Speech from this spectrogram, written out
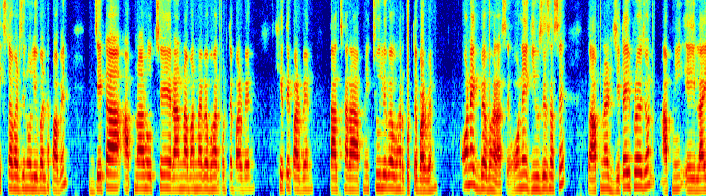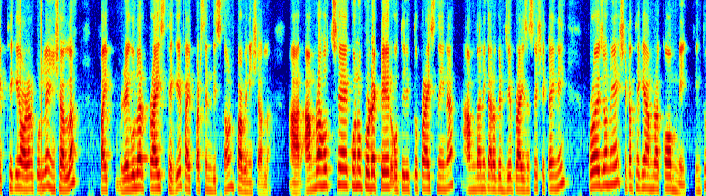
এক্সট্রা ভার্জিন অলিভ অয়েলটা পাবেন, যেটা আপনার হচ্ছে রান্না বান্নায় ব্যবহার করতে পারবেন, খেতে পারবেন, তাছাড়া আপনি চুলে ব্যবহার করতে পারবেন। অনেক ব্যবহার আছে, অনেক ইউজেস আছে। তো আপনার যেটাই প্রয়োজন, আপনি এই লাইভ থেকে অর্ডার করলে ইনশাল্লাহ ফাইভ রেগুলার প্রাইস থেকে ফাইভ পার্সেন্ট ডিসকাউন্ট পাবেন ইনশাল্লাহ আর আমরা হচ্ছে কোনো প্রোডাক্টের অতিরিক্ত প্রাইস নেই না। আমদানিকারকের যে প্রাইস আছে সেটাই নেই। প্রয়োজনে সেটা থেকে আমরা কম নেই, কিন্তু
